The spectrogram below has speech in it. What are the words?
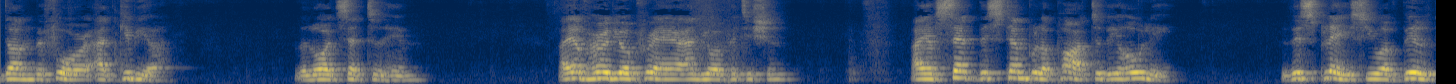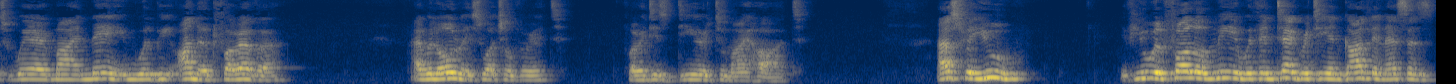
done before at Gibeah. The Lord said to him, I have heard your prayer and your petition. I have set this temple apart to be holy. This place you have built where my name will be honored forever. I will always watch over it, for it is dear to my heart. As for you, if you will follow me with integrity and godliness as,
